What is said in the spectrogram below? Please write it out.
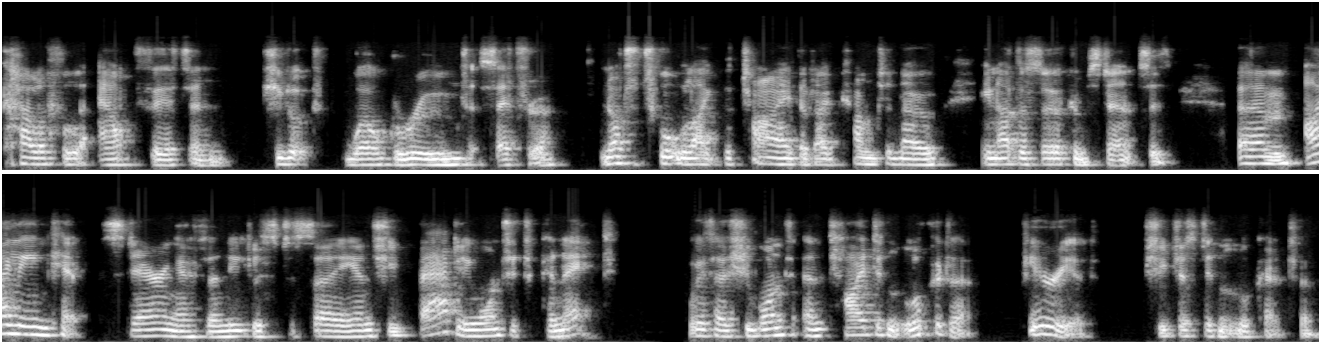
colourful outfit and she looked well groomed, etc. Not at all like the Ty that I'd come to know in other circumstances. Um, Aileen kept staring at her, needless to say, and she badly wanted to connect with her. She wanted, and Ty didn't look at her. Period. She just didn't look at her.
